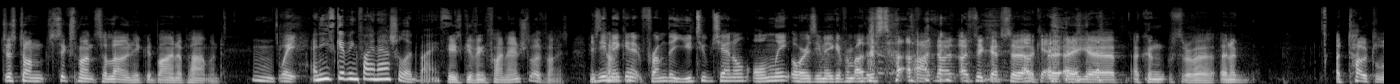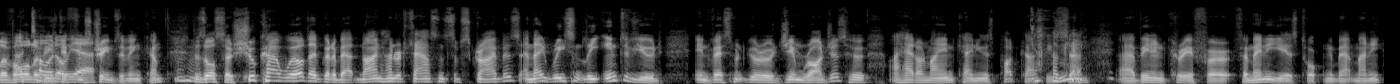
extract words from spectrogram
Just on six months alone, he could buy an apartment. Wait, And he's giving financial advice. He's giving financial advice. is he tell- making it from the YouTube channel only, or is he making it from other stuff? Uh, no, I think that's a, Okay. a, a, a, a con- sort of a, an, a, total of all of these different yeah. streams of income. There's also Shuka World. They've got about 900,000 subscribers, and they recently interviewed investment guru Jim Rogers, who I had on my NK News podcast. He's uh, uh, been in Korea for, for many years talking about money.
